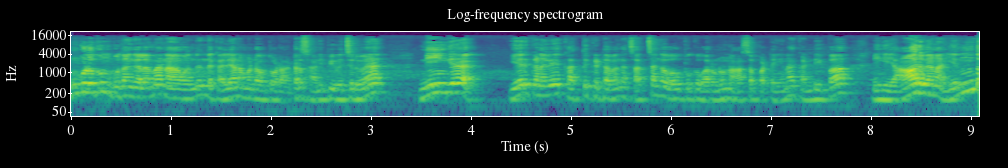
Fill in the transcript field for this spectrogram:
உங்களுக்கும் புதன்கிழமை நான் வந்து இந்த கல்யாண மண்டபத்தோட அட்ரஸ் அனுப்பி வச்சிருவேன். நீங்கள் ஏற்கனவே கற்றுக்கிட்டவங்க சச்சங்க வகுப்புக்கு வரணும்னு ஆசைப்பட்டீங்கன்னா கண்டிப்பாக நீங்கள் யார் வேணால் எந்த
